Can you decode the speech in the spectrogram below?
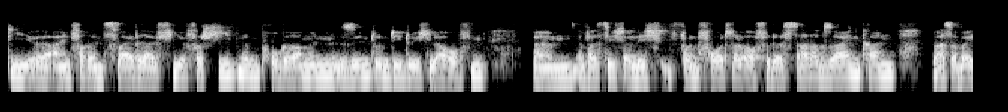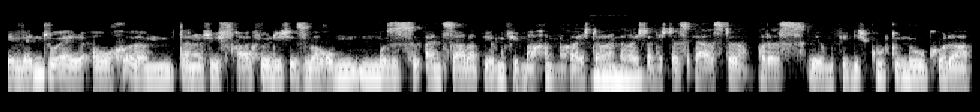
die äh, einfach in zwei, drei, vier verschiedenen Programmen sind und die durchlaufen, ähm, was sicherlich von Vorteil auch für das Startup sein kann, was aber eventuell auch ähm, dann natürlich fragwürdig ist, warum muss es ein Startup irgendwie machen? Reicht da, mhm. reicht da nicht das erste? War das irgendwie nicht gut genug oder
